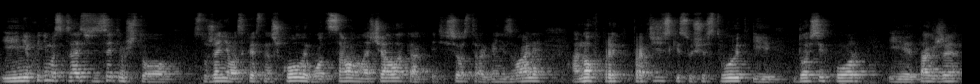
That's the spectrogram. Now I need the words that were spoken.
И необходимо сказать в связи с этим, что служение воскресной школы вот с самого начала, как эти сестры организовали, оно пр- практически существует и до сих пор. И также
